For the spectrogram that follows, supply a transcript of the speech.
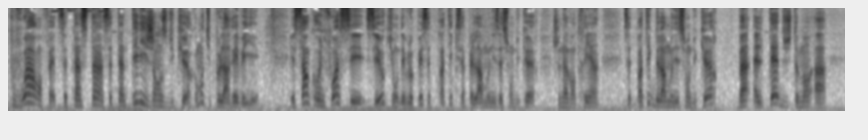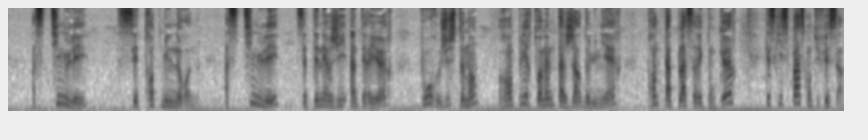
pouvoir, en fait, cet instinct, cette intelligence du cœur Comment tu peux la réveiller? Et ça, encore une fois, c'est eux qui ont développé cette pratique qui s'appelle l'harmonisation du cœur. Je n'invente rien. Cette pratique de l'harmonisation du cœur, ben, elle t'aide justement à, à stimuler ces 30 000 neurones, à stimuler cette énergie intérieure pour justement remplir toi-même ta jarre de lumière, prendre ta place avec ton cœur. Qu'est-ce qui se passe quand tu fais ça?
